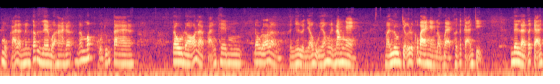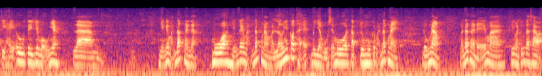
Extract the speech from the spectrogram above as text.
một cái là nâng cấp lên level 2 đó. Nó mất của chúng ta đâu đó là khoảng thêm đâu đó là hình như là nhỏ vụ nhỏ không là 5 ngàn. Mà lưu trữ được có 3 ngàn đồng bạc thôi tất cả anh chị. Nên là tất cả anh chị hãy ưu tiên cho Vũ nha là những cái mảnh đất này nè mua những cái mảnh đất nào mà lớn nhất có thể. Bây giờ Vũ sẽ mua tập trung mua cái mảnh đất này. Đúng nào? Mảnh đất này để mà khi mà chúng ta sao ạ?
